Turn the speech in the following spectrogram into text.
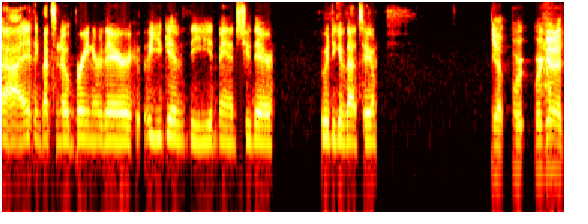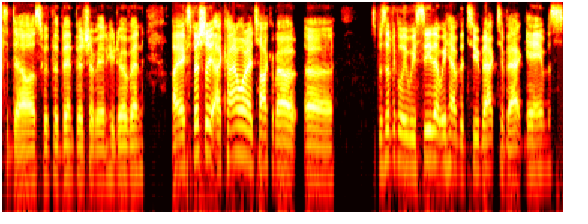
uh, I think that's a no brainer there. Who you give the advantage to there? Who would you give that to? Yep, we're we're giving it to Dallas with the Ben Bishop and Khudobin. I especially I kind of want to talk about uh, Specifically, we see that we have the two back-to-back games,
